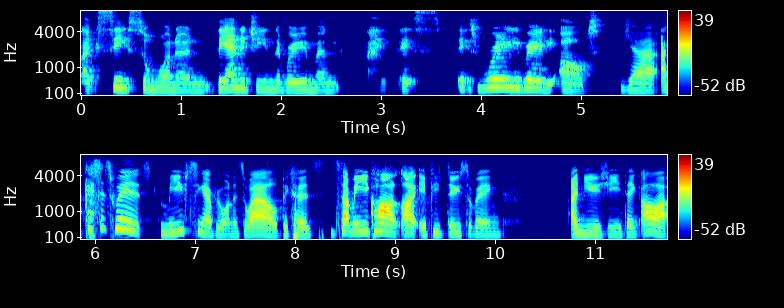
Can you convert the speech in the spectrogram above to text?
like see someone and the energy in the room, and it's it's really really odd. Yeah, I guess it's weird muting everyone as well because does that mean you can't like if you do something and usually you think, oh, I,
